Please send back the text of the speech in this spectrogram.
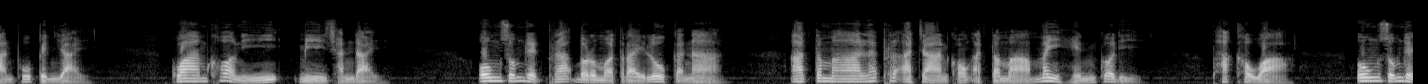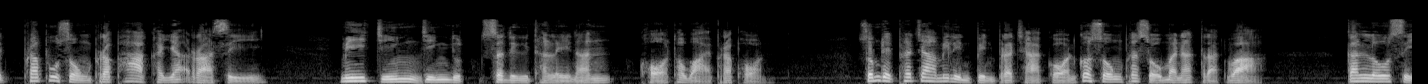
ารผู้เป็นใหญ่ ความข้อนี้มีชั้นใด องค์สมเด็จพระบรมไตรโลกนาถ อาตมาและพระอาจารย์ของอาตมาไม่เห็นก็ดีพักวา องค์สมเด็จพระผู้ทรงพระภาคขยราศี มีจริงจริงดุดสะดือทะเลนั้น ขอถวายพระพร สมเด็จพระเจ้ามิลินปินประชากรก็ทรงพระโสมนัตรัสว่า กัลโลสิ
